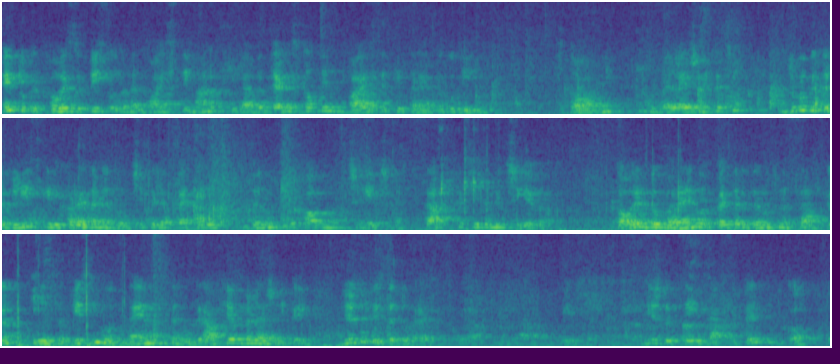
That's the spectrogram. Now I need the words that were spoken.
ето какво е записала на 20 март 1923 година. Вторник, в бележника си, другата близка и предана на учителя Петър Дънов духовна ученичка, Савка Кирамичиева. Той е доверен от Петър Дънов на Савка и е записан от нея на стенография в бележника й. Виждате ли се добре стенография? Виждат се и датите, доколкото.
